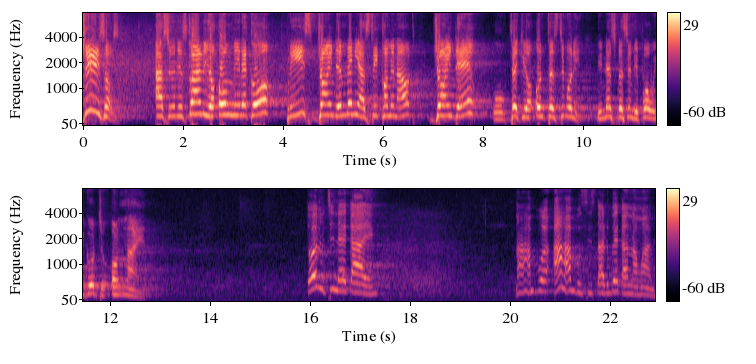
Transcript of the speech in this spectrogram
Jesus. As you discover your own miracle, please join them. Many are still coming out. Join them. We'll take your own testimony. The next person before we go to online. Aha m bụ sista rebeka nnamani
